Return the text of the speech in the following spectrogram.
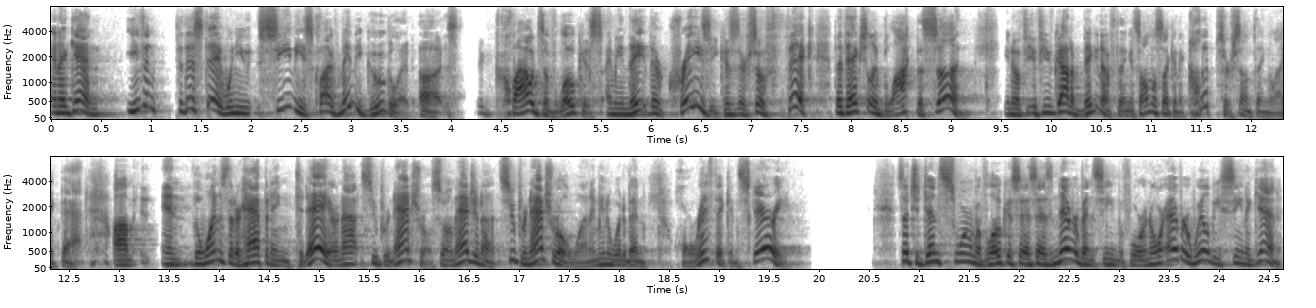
And again, even to this day, when you see these clouds, maybe Google it, uh, clouds of locusts. I mean, they, they're crazy because they're so thick that they actually block the sun. You know, if, if you've got a big enough thing, it's almost like an eclipse or something like that. Um, and the ones that are happening today are not supernatural. So imagine a supernatural one. I mean, it would have been horrific and scary. Such a dense swarm of locusts as has never been seen before, nor ever will be seen again.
